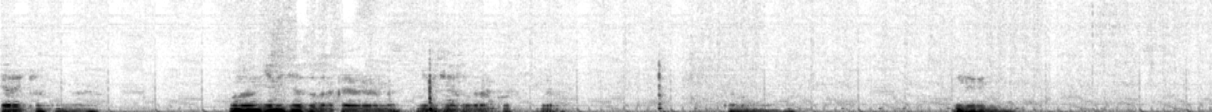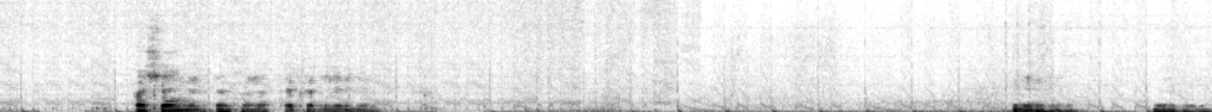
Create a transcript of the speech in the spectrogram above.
Gerek yok bunlara. Bunu yeni cihaz olarak ayarlıyorum ben. Yeni cihaz olarak koy. Böyle. Tamam. İleri gidiyor. Aşağı indirdikten sonra tekrar ileri geliyor. İleri geliyor. İleri geliyor.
